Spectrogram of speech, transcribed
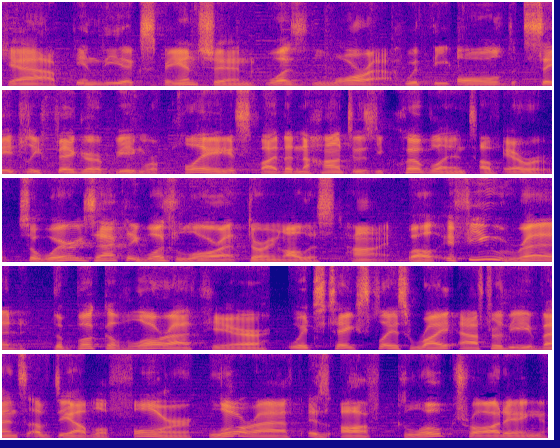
gap in the expansion was Lorath, with the old sagely figure being replaced by the Nahantu's equivalent of Eru. So where exactly was Lorath during all this time? Well, if you read the Book of Lorath here, which takes place right after the events of Diablo 4, Lorath is off globetrotting,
